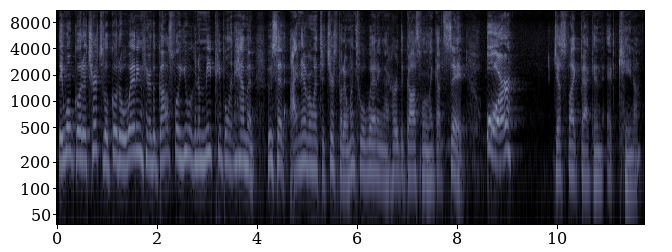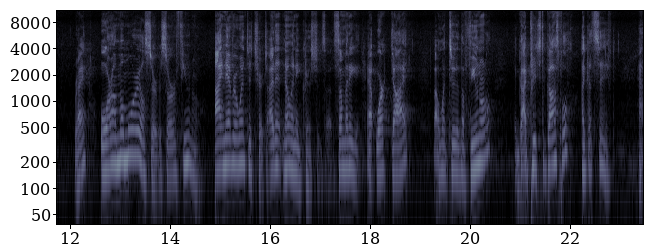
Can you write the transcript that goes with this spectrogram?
They won't go to church. They'll go to a wedding, hear the gospel. You were going to meet people in heaven who said, I never went to church, but I went to a wedding, I heard the gospel, and I got saved. Or, just like back in at Cana, right? Or a memorial service or a funeral. I never went to church. I didn't know any Christians. Uh, somebody at work died. I went to the funeral. The guy preached the gospel. I got saved. Uh,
